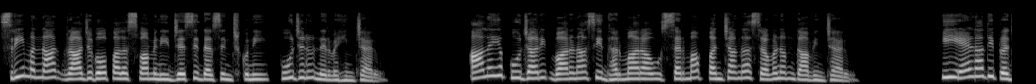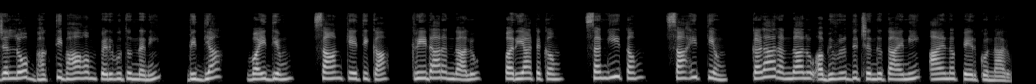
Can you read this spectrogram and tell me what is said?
శ్రీమన్నార్ రాజగోపాలస్వామిని జెసి దర్శించుకుని పూజలు నిర్వహించారు. ఆలయ పూజారి వారణాసి ధర్మారావు శర్మ పంచాంగ శ్రవణం గావించారు. ఈ ఏడాది ప్రజల్లో భక్తిభావం పెరుగుతుందని విద్య వైద్యం సాంకేతిక క్రీడారంగాలు పర్యాటకం సంగీతం సాహిత్యం కళారంగాలు అభివృద్ధి చెందుతాయని ఆయన పేర్కొన్నారు.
